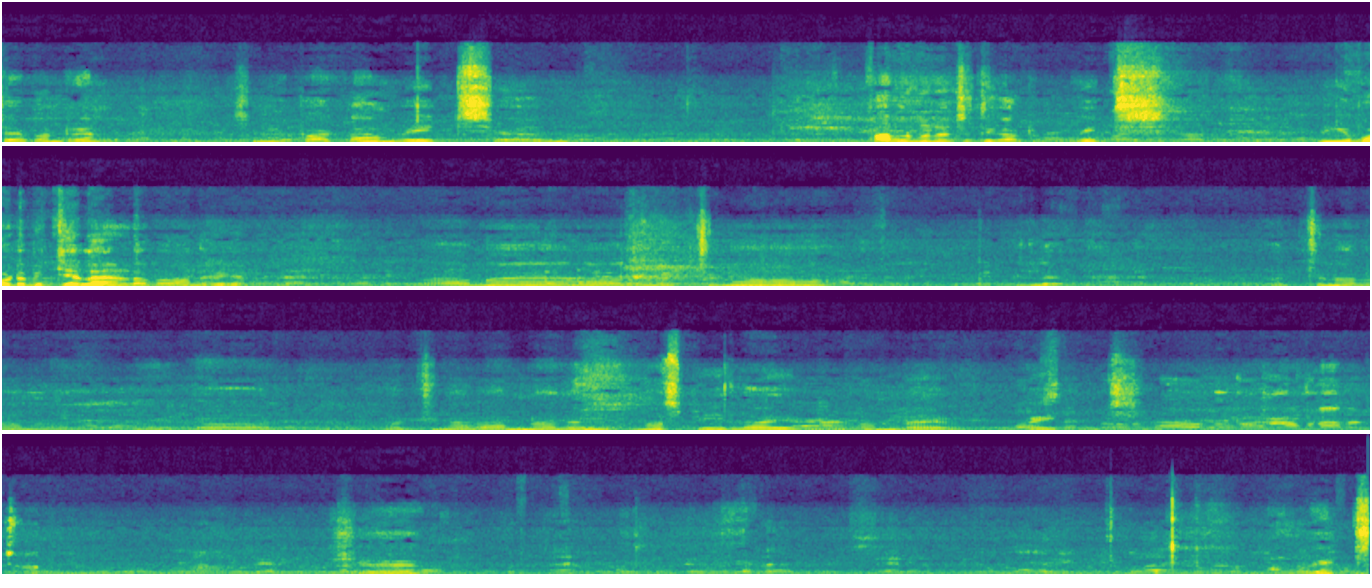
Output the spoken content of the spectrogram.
ஷேர் பண்ணுறேன் பார்க்கலாம் வெயிட் பார்லிமெண்ட் சுற்றி காட்டணும். வெயிட் நீங்கள் போட்ட பிச்சை எல்லாம் என்னடாப்பா வந்திருக்கேன் ராம அர்ச்சுனா இல்லை. Archuna Ramanathan. Archuna Ramanathan. Must be live on live wait share wait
